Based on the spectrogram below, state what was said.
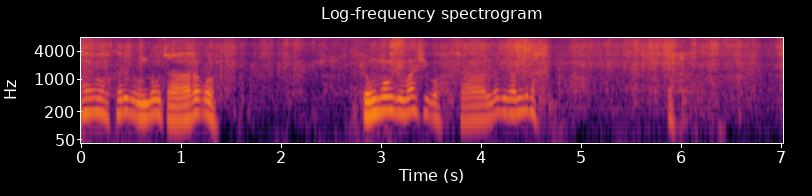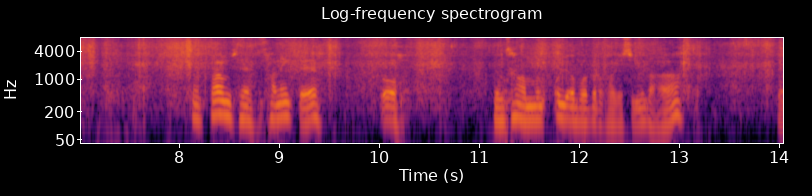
아이고 그래도 운동 잘하고 좋은 공기 마시고 잘 내려갑니다. 자 그럼 다음 새 산행 때 또 영상 한번 올려보도록 하겠습니다. 자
